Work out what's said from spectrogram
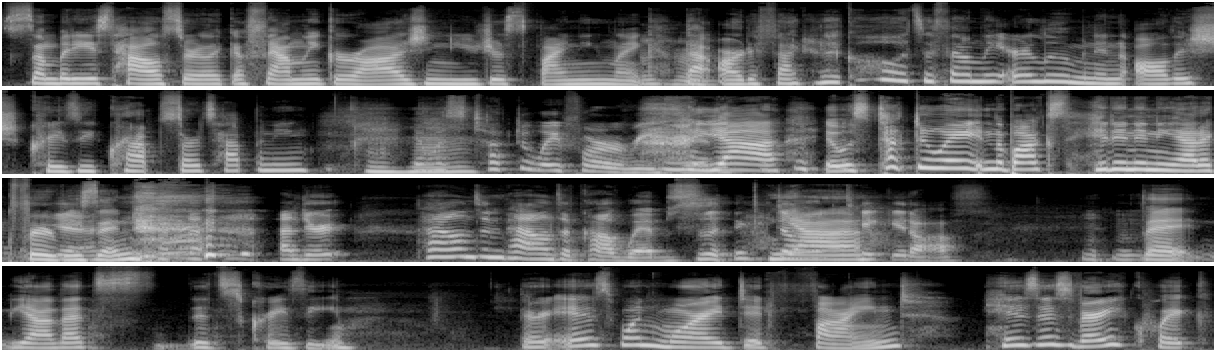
somebody's house or like a family garage and you just finding like that mm-hmm. artifact you're like oh it's a family heirloom and then all this sh- crazy crap starts happening It was mm-hmm. tucked away for a reason. yeah, it was tucked away in the box, hidden in the attic for a Yeah. reason. Under pounds and pounds of cobwebs. Don't Yeah. take it off. But yeah, that's it's crazy. There is one more I did find. His is very quick.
